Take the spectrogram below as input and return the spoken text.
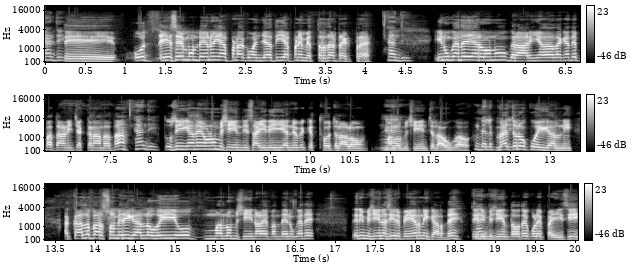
ਹਾਂਜੀ। ਤੇ ਉਹ ਇਸੇ ਮੁੰਡੇ ਨੂੰ ਹੀ ਆਪਣਾ 51 ਦੀ ਆਪਣੇ ਮਿੱਤਰ ਦਾ ਟਰੈਕਟਰ ਹੈ। ਹਾਂਜੀ। ਇਹਨੂੰ ਕਹਿੰਦੇ ਯਾਰ ਉਹਨੂੰ ਗਰਾਰੀਆਂ ਦਾ ਤਾਂ ਕਹਿੰਦੇ ਪਤਾ ਨਹੀਂ ਚੱਕਰਾਂ ਦਾ ਤਾਂ। ਤੁਸੀਂ ਕਹਿੰਦੇ ਉਹਨੂੰ ਮਸ਼ੀਨ ਦੀ ਸਾਈ ਦੇਈ ਜਾਂਦੇ ਹੋ ਵੀ ਕਿੱਥੋਂ ਚਲਾ ਲਓ ਮੰਨ ਲਓ। ਮਸ਼ੀਨ ਚਲਾਊਗਾ ਉਹ। ਮੈਂ। ਚਲੋ ਕੋਈ ਗੱਲ ਨਹੀਂ। ਆ ਕੱਲ ਪਰਸੋਂ ਮੇਰੀ ਗੱਲ ਹੋਈ ਉਹ ਮੰਨ ਲਓ ਮਸ਼ੀਨ ਵਾਲੇ ਬੰਦੇ ਨੂੰ ਕਹਿੰਦੇ ਤੇਰੀ ਮਸ਼ੀਨ ਅਸੀਂ ਰਿਪੇਅਰ ਨਹੀਂ ਕਰਦੇ ਤੇਰੀ। ਮਸ਼ੀਨ ਤਾਂ ਉਹਦੇ ਕੋਲੇ ਪਈ ਸੀ।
